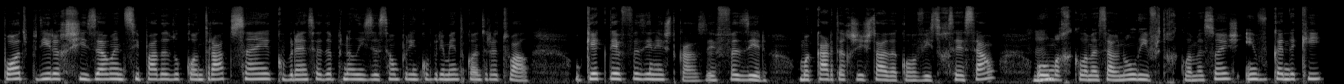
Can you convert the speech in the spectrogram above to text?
pode pedir a rescisão antecipada do contrato sem a cobrança da penalização por incumprimento contratual. O que é que deve fazer neste caso? Deve fazer uma carta registada com aviso de recepção uhum. ou uma reclamação no livro de reclamações, invocando aqui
